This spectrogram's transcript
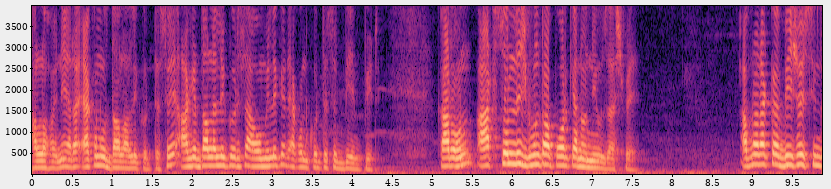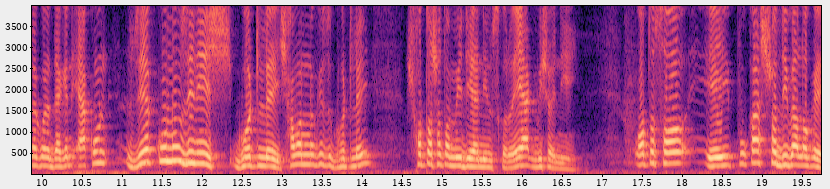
ভালো হয়নি, এরা এখনও দালালি করতেছে। আগে দালালি করেছে আওয়ামী লীগের, এখন করতেছে বিএনপির। কারণ আটচল্লিশ ঘণ্টা পর কেন নিউজ আসবে? আপনার একটা বিষয় চিন্তা করে দেখেন, এখন যে কোনো জিনিস ঘটলেই, সামান্য কিছু ঘটলেই শত শত মিডিয়া নিউজ করে, এক বিষয় নিয়েই। অথচ এই প্রকাশ্য দিবালোকে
